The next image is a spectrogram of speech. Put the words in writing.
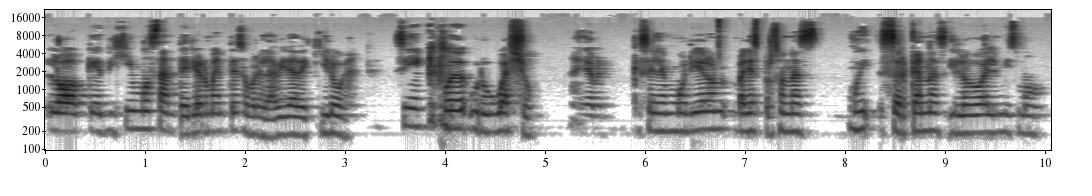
lo que dijimos anteriormente sobre la vida de Quiroga. Sí, fue uruguayo. Ah, ya ven. que se le murieron varias personas muy cercanas y luego él mismo.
